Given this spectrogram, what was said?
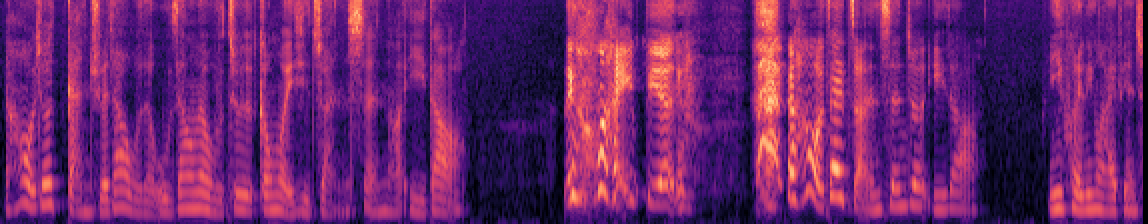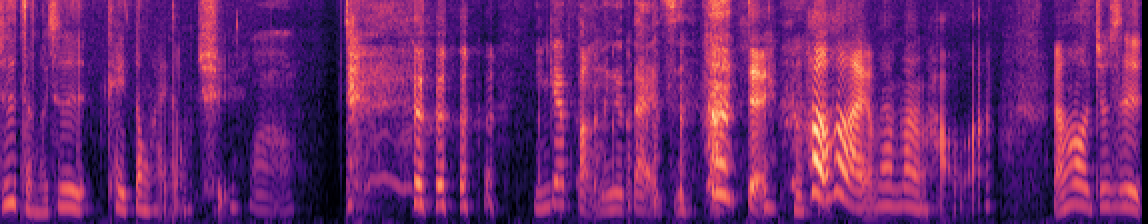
然后我就感觉到我的五脏六腑就是跟我一起转身，然后移到。另外一边，然后我再转身就移到移回另外一边，就是整个就是可以动来动去。哇，你应该绑那个带子。对，后后来有慢慢好了。然后就是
